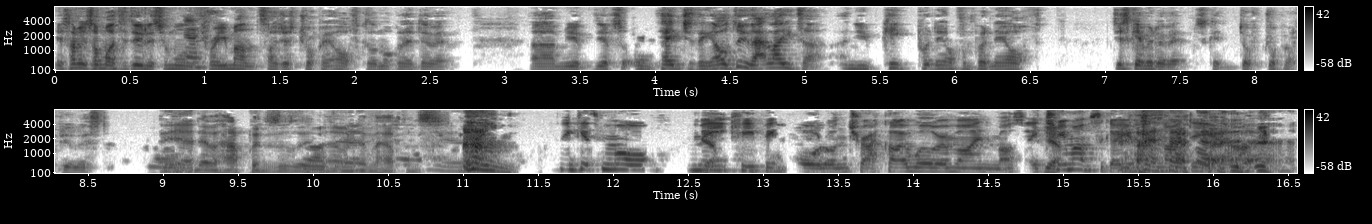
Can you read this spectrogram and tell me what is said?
if something's on my to do list for more than three months, I just drop it off because I'm not going to do it. Um, you, have, you have sort of intention thing, I'll do that later, and you keep putting it off and putting it off. Just get rid of it. Just get, drop, drop it off your list. Um, Yeah. It never happens, does it? No, No, Yeah. it never happens. Yeah. I think it's more me keeping Paul on track. I will remind him. I'll say, Yeah. two months ago you had an idea. do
